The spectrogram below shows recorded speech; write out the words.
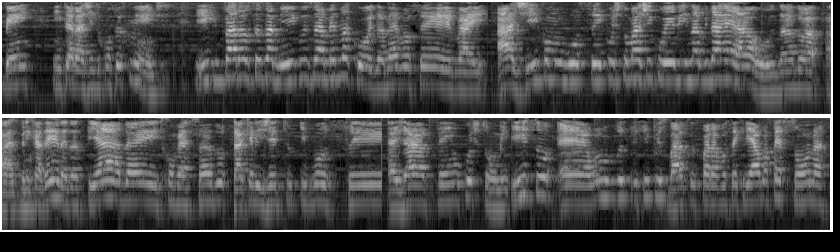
bem interagindo com seus clientes. E para os seus amigos é a mesma coisa, né? Você vai agir como você costuma agir com eles na vida real, usando as brincadeiras, as piadas, conversando daquele jeito que você é, já tem o costume. Isso é um dos princípios básicos para você criar uma persona,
